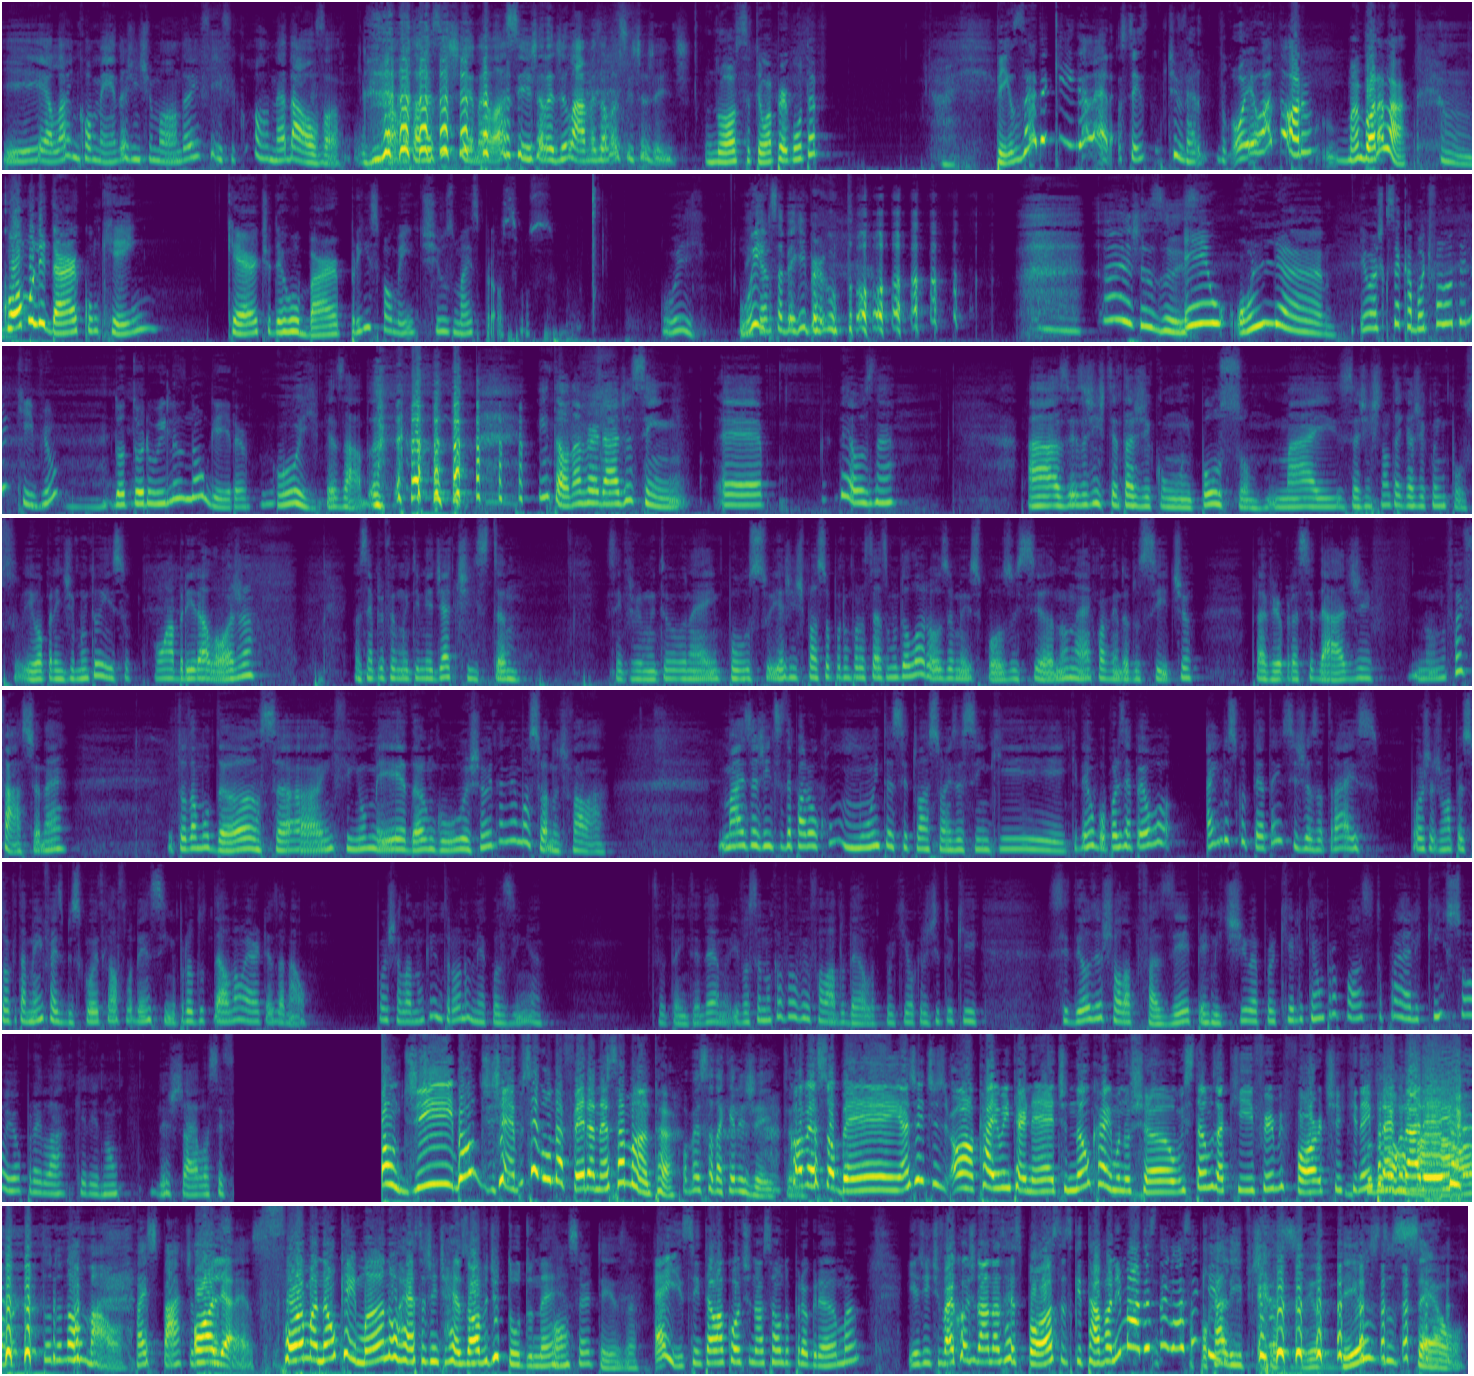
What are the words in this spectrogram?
E ela encomenda, a gente manda e, fi- ficou, né, Dalva? Ela tá assistindo, ela assiste, ela é de lá, mas ela assiste a gente. Nossa, tem uma pergunta pesada aqui, galera. Vocês tiveram. Oh, eu adoro. Mas bora lá. Hum. Como lidar com quem quer te derrubar, principalmente os mais próximos? Ui. Ui. quero saber quem perguntou. Ai, Jesus. Eu, olha, eu acho que você acabou de falar dele aqui, viu? Dr. William Nogueira. Ui, pesado. então, na verdade, assim, é Deus, né? Às vezes a gente tenta agir com um impulso, mas a gente não tem que agir com impulso. Eu aprendi muito isso com abrir a loja. Eu sempre fui muito imediatista, sempre fui muito né, impulso. E a gente passou por um processo muito doloroso, eu meu esposo, esse ano, né, com a venda do sítio para vir para a cidade. Não, não foi fácil, né? E toda a mudança, enfim, o medo, a angústia, eu ainda me emociono de falar. Mas a gente se deparou com muitas situações assim que, que derrubou. Por exemplo, eu ainda escutei até esses dias atrás, poxa, de uma pessoa que também faz biscoito, que ela falou bem assim, o produto dela não é artesanal. Poxa, ela nunca entrou na minha cozinha. Você tá entendendo? E você nunca vai ouvir falar do dela, porque eu acredito que se Deus deixou ela fazer, permitiu, é porque ele tem um propósito para ela. E quem sou eu para ir lá querer não deixar ela ser Bom dia! Bom dia! gente. Segunda-feira, né, Samanta? Começou daquele jeito. Começou bem, a gente, ó, caiu a internet, não caímos no chão, estamos aqui firme e forte, que nem Tudo prego na normal, areia. Tudo normal. Faz parte do Olha, processo. forma não queimando, o resto a gente resolve de tudo, né? Com certeza. É isso, então a continuação do programa. E a gente vai continuar nas respostas, que tava animado esse negócio aqui. Apocalípticas. Meu Deus do céu.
